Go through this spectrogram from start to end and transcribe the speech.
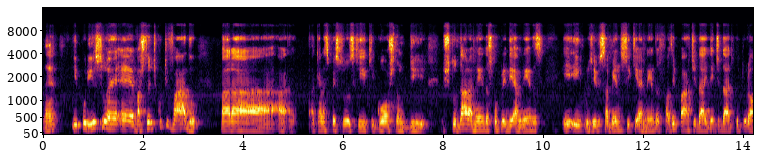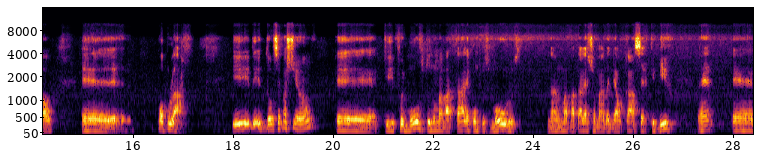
né? e por isso é, é bastante cultivado para a, aquelas pessoas que, que gostam de estudar as lendas, compreender as lendas, e inclusive sabendo-se que as lendas fazem parte da identidade cultural é, popular. E Dom Sebastião, é, que foi morto numa batalha contra os mouros, numa batalha chamada de Alcácer Quibir, né, é,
